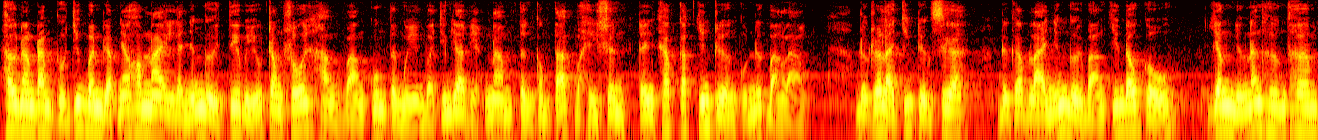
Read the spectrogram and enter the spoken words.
Hơn 500 cựu chiến binh gặp nhau hôm nay là những người tiêu biểu trong số hàng vạn quân tình nguyện và chuyên gia Việt Nam từng công tác và hy sinh trên khắp các chiến trường của nước bạn Lào. Được trở lại chiến trường xưa, được gặp lại những người bạn chiến đấu cũ, dâng những nắng hương thơm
